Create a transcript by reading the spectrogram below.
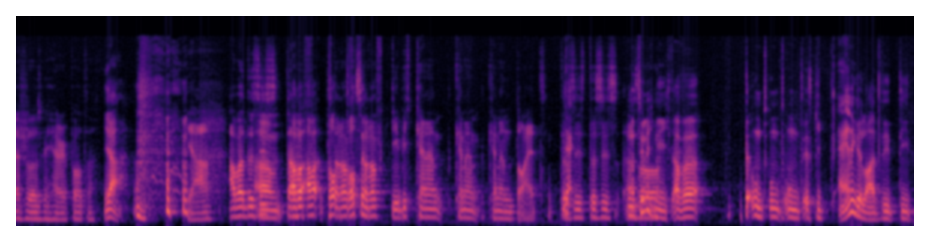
Er schaut aus wie Harry Potter. Ja. Ja, aber das ist, Ähm, darauf, aber- aber tro- darauf, trotzdem- darauf gebe ich keinen, keinen, keinen Deut. Das Ja, ist, das ist also, Natürlich nicht, aber und, und, und es gibt einige Leute, die, die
